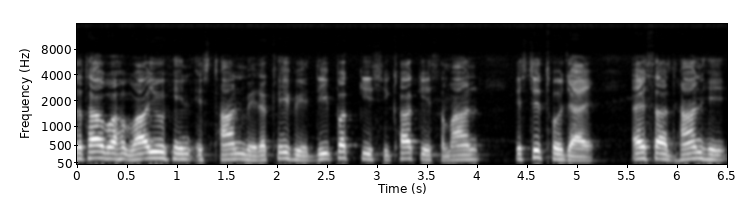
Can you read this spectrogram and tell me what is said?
तथा वह वायुहीन स्थान में रखे हुए दीपक की शिखा के समान स्थित हो जाए, ऐसा ध्यान ही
